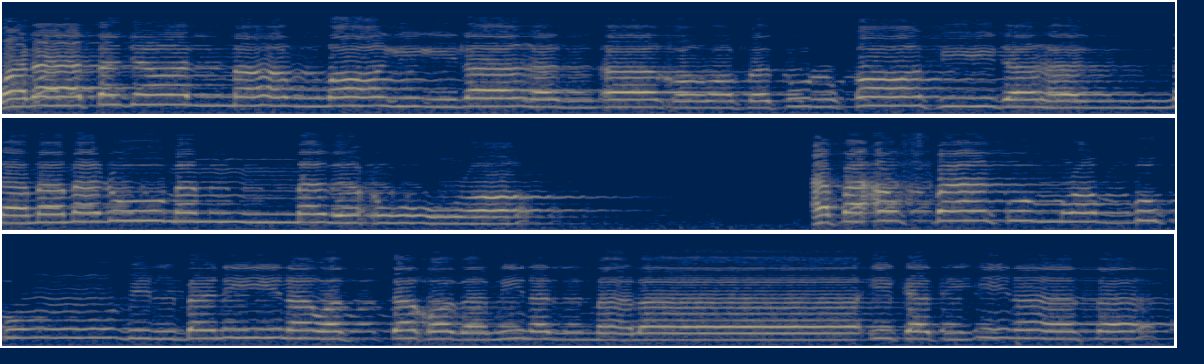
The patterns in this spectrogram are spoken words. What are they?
ولا تجعل مع الله إلها آخر فتلقى في جهنم ملوما مدحورا. أفأصفاكم ربكم بالبنين واتخذ من الملائكة إناثا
